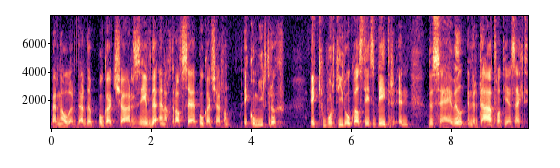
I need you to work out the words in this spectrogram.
Bernal werd derde, Pogacar zevende en achteraf zei Pogacar van ik kom hier terug. Ik word hier ook wel steeds beter in. Dus hij wil inderdaad, wat jij zegt,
